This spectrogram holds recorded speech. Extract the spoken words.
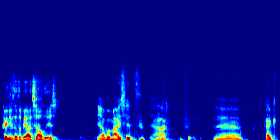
Ik weet niet of dat er bij jou hetzelfde is. Ja, bij mij zit, ja, ik, uh, kijk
